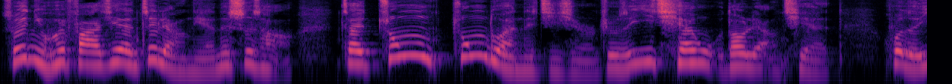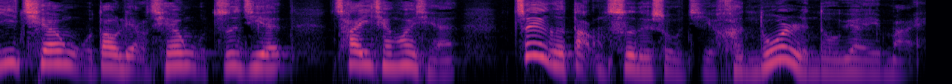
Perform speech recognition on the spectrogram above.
所以你会发现，这两年的市场在中中端的机型，就是一千五到两千，或者一千五到两千五之间，差一千块钱，这个档次的手机，很多人都愿意买。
